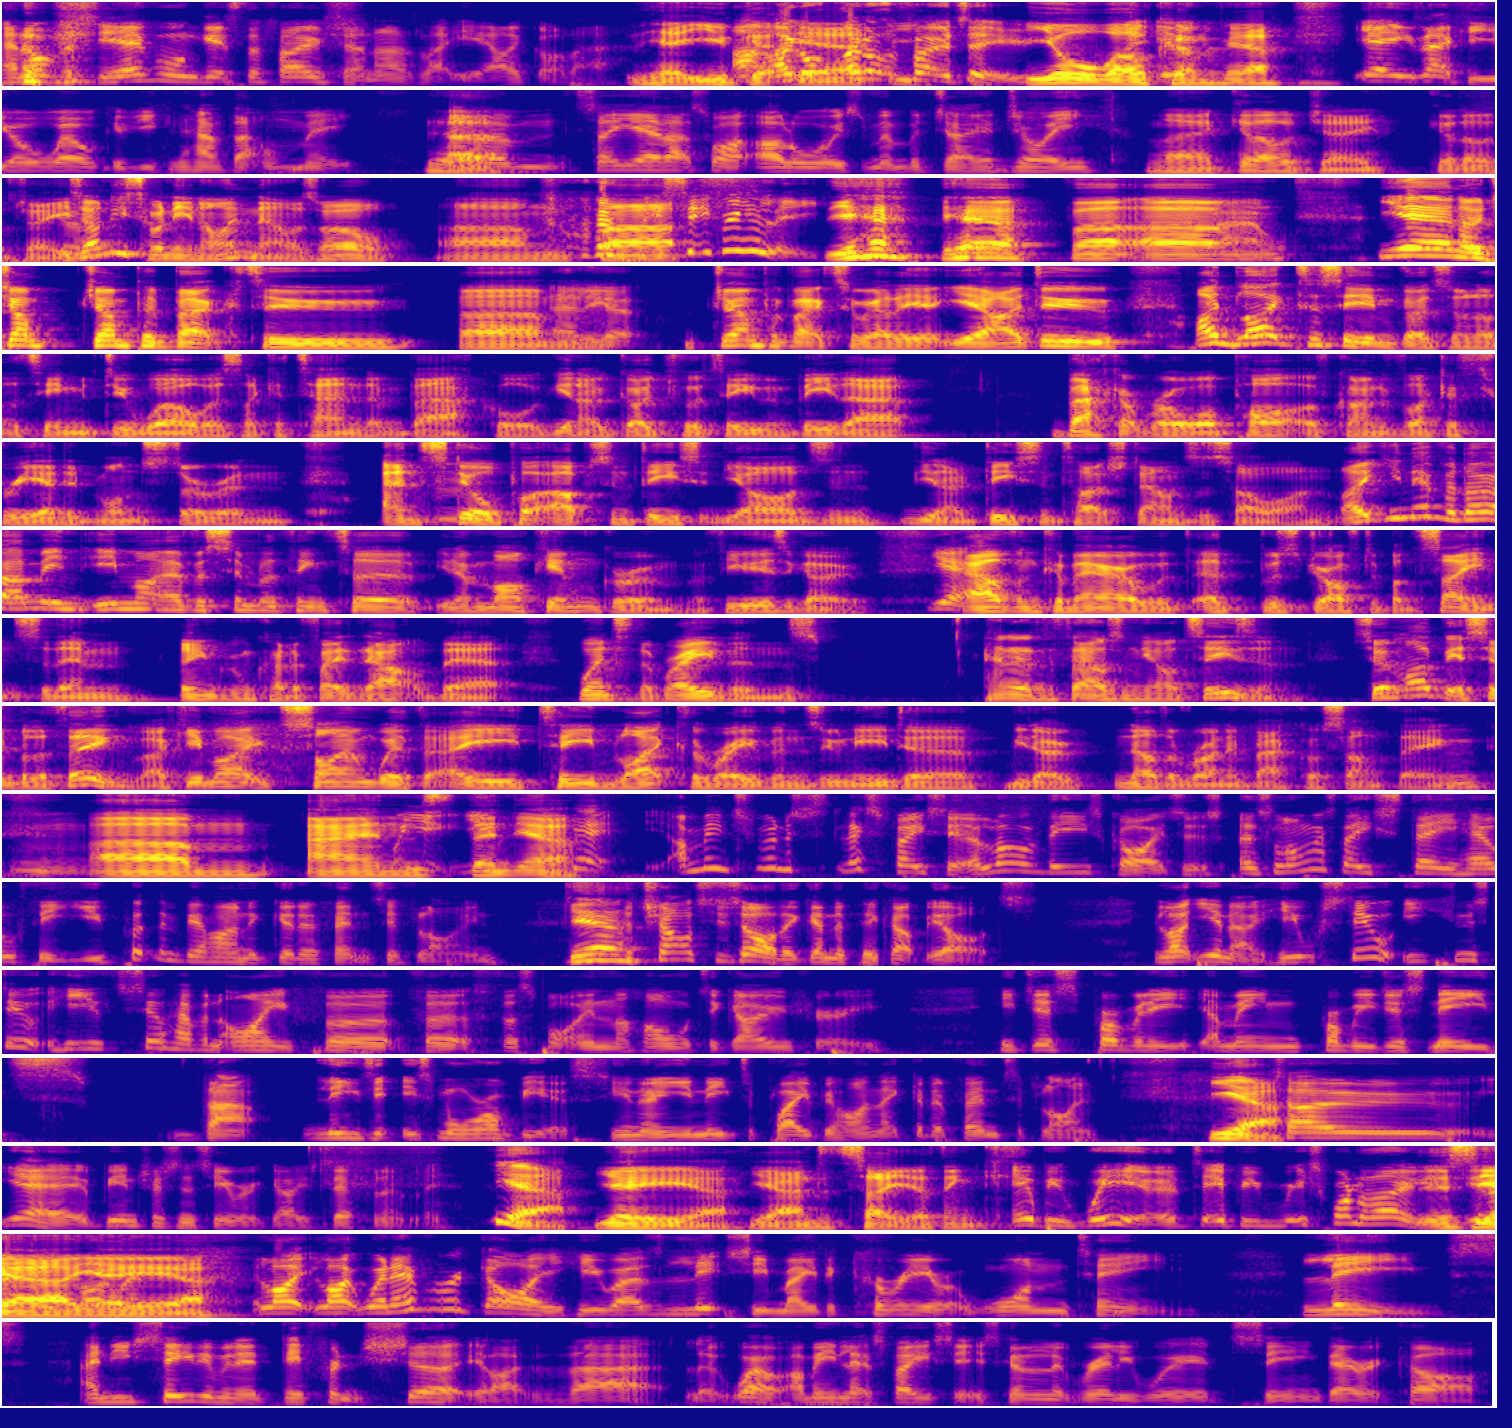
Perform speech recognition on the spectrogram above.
And obviously everyone gets the photo, and I was like, yeah, I got that. Yeah, you I, got, I got, yeah. I got the photo too. You're you welcome. know, Yeah. yeah, exactly. You're welcome. You can have that on me. Yeah. Um, so yeah, that's why I'll always remember Jay and Joy. no, good old Jay. Good old Jay. He's only 29 now as well. Um, but Is he really? yeah, yeah. But um, Wow. yeah, no. Jump, jumping back to um, Elliott. jumping back to Elliott. Yeah, I do. I'd like to see him go to another team and do well as like a tandem back, or you know, go to a team and be that backup role or part of kind of like a three-headed monster and and still put up some decent yards and you know decent touchdowns and so on. Like you never know. I mean, he might have a similar thing to you know Mark Ingram a few years ago. Yeah. Alvin Kamara uh, was drafted by the Saints, so then Ingram kind of faded out a bit, went to the Ravens, and had a thousand yard season. So it might be a similar thing. Like he might sign with a team like the Ravens who need a you know another running back or something. Mm. Um, and Well, you- you- then you yeah, get- I mean, to be honest, let's face it. A lot of these guys, as, as long as they stay healthy, you put them behind a good offensive line. yeah, The chances are they're going to pick up yards. Like you know, he'll still he can still he'll still have an eye for for for spotting the hole to go through. He just probably, I mean, probably just needs that needs it. It's more obvious. You know, you need to play behind that good offensive line. yeah, So yeah, it'd be interesting to see where it goes. Definitely, yeah, yeah, yeah, yeah, yeah. And to say, I think it'd be weird. It'd be it's one of those. you know yeah, yeah, Like yeah, when- yeah. like like whenever a guy who has literally made a career at one team leaves and you see them in a different shirt, you're like that. Look, well, I mean, let's face it, it's going to look really weird seeing Derek Carr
